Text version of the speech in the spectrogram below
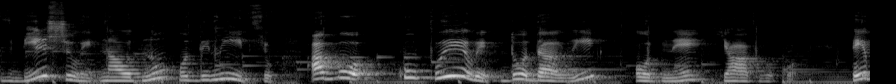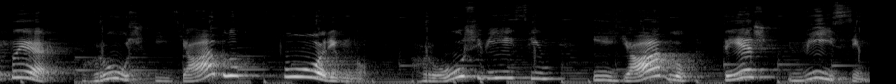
збільшили на одну одиницю або купили, додали одне яблуко. Тепер груш і яблук порівну. Груш 8 і яблук теж 8.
